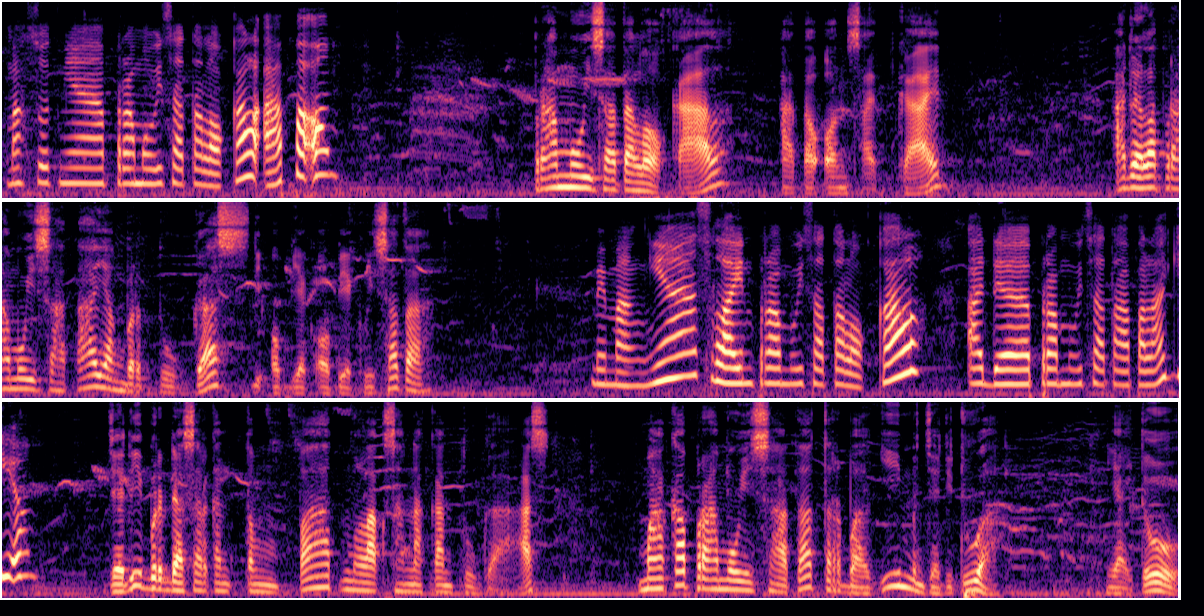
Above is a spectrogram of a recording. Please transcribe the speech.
Maksudnya pramuwisata lokal apa Om? Pramuwisata lokal atau on-site guide adalah pramuwisata yang bertugas di objek-objek wisata. Memangnya selain pramuwisata lokal, ada pramuwisata apa lagi Om? Jadi berdasarkan tempat melaksanakan tugas, maka pramuwisata terbagi menjadi dua, yaitu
